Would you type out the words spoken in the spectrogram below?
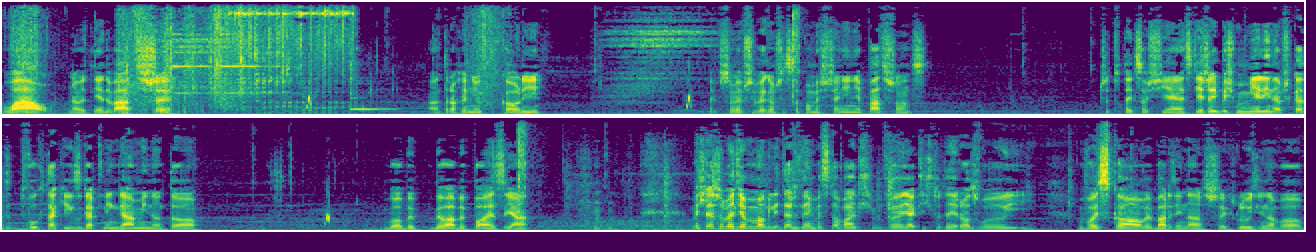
Wow, nawet nie dwa, trzy. Trochę New Coli. Tak w sumie przebiegam przez to pomieszczenie nie patrząc. Czy tutaj coś jest. Jeżeli byśmy mieli na przykład dwóch takich z gatlingami, no to... Byłoby, byłaby poezja. Myślę, że będziemy mogli też zainwestować w jakiś tutaj rozwój wojskowy bardziej naszych ludzi, no bo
